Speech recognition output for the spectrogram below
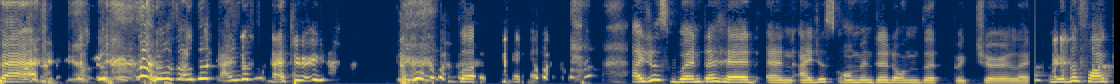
mad. I was also kind of flattered. but yeah, I just went ahead and I just commented on that picture like, what the fuck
